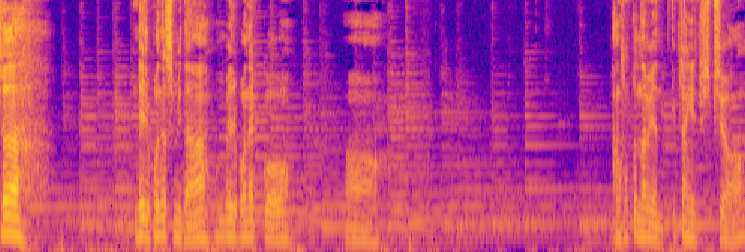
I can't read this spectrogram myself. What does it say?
자 메일 보냈습니다. 메일 보냈고 어, 방송 끝나면 입장해 주십시오.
